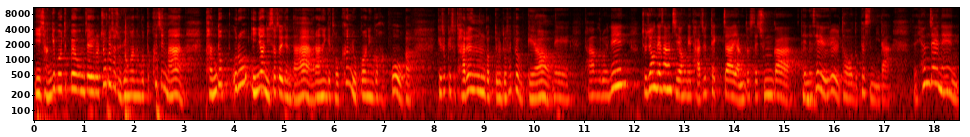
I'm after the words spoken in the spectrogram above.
이 장기보유 특별공제율을 쪼개서 적용하는 것도 크지만 단독으로 2년 있었어야 된다라는 게 더 큰 요건인 것 같고 계속해서 다른 것들도 살펴볼게요. 네. 다음으로는 조정 대상 지역 내 다주택자 양도세 중과되는 음. 세율을 더 높였습니다. 네, 현재는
